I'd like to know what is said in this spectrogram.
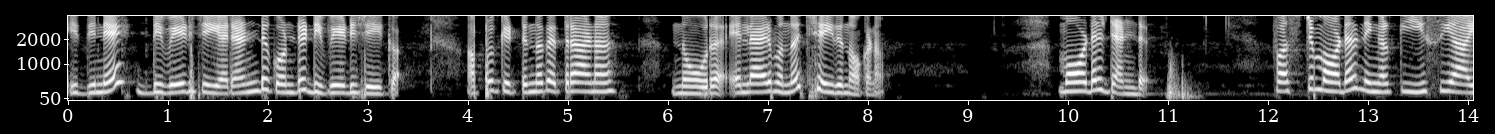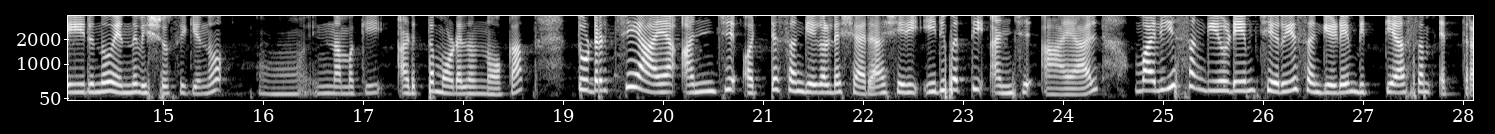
ഇതിനെ ഡിവൈഡ് ചെയ്യുക രണ്ട് കൊണ്ട് ഡിവൈഡ് ചെയ്യുക. അപ്പോൾ കിട്ടുന്നത് എത്രയാണ്? നൂറ്. എല്ലാവരും ഒന്ന് ചെയ്ത് നോക്കണം. മോഡൽ രണ്ട്. ഫസ്റ്റ് മോഡൽ നിങ്ങൾക്ക് ഈസി ആയിരുന്നു എന്ന് വിശ്വസിക്കുന്നു. നമുക്ക് ഈ അടുത്ത മോഡൽ ഒന്ന് നോക്കാം. തുടർച്ചയായ അഞ്ച് ഒറ്റ സംഖ്യകളുടെ ശരാശരി ഇരുപത്തി അഞ്ച് ആയാൽ വലിയ സംഖ്യയുടെയും ചെറിയ സംഖ്യയുടെയും വ്യത്യാസം എത്ര?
